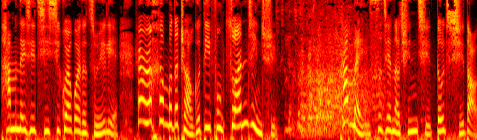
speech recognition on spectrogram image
他们那些奇奇怪怪的嘴脸，让人恨不得找个地缝钻进去。他每次见到亲戚，都祈祷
